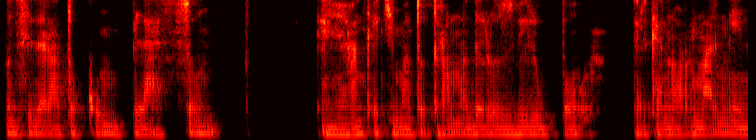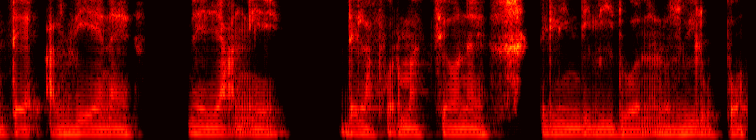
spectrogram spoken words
considerato complesso, che è anche chiamato trauma dello sviluppo, perché normalmente avviene negli anni della formazione dell'individuo nello sviluppo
